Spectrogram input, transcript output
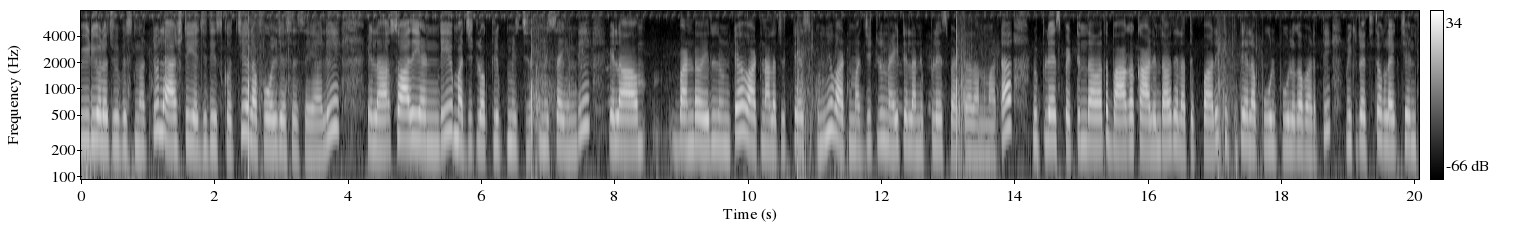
వీడియోలో చూపిస్తున్నట్టు లాస్ట్ ఎడ్జ్ తీసుకొచ్చి ఇలా ఫోల్డ్ చేసేసేయాలి. ఇలా సారీ అండి మధ్యలో క్లిప్ మిస్ మిస్ అయింది. ఇలా బండ ఇల్లు ఉంటే వాటిని అలా చుట్టేసుకుని వాటి మధ్యలో నైట్ ఇలా నిప్పులేసి పెడతారు అనమాట నిప్పులేసి పెట్టిన తర్వాత బాగా కాలిన తర్వాత ఇలా తిప్పాలి. తిప్పితే ఇలా పూలు పూలుగా పడుతుంది మీకు నచ్చితే ఒక లైక్ చేయండి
